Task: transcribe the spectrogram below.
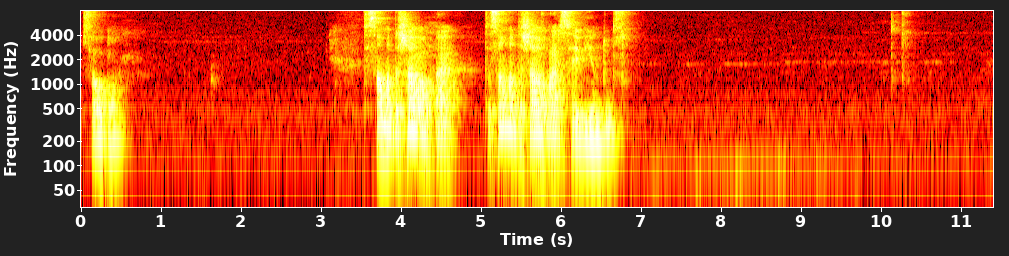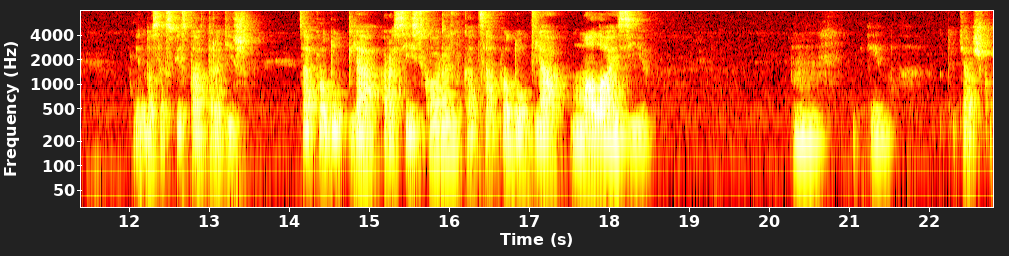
Все одно. Це сама дешева, е, це сама дешева версія Windows. Windows XP Starter Edition. Це продукт для російського ринка, це продукт для Малайзії. Блін, це тяжко.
